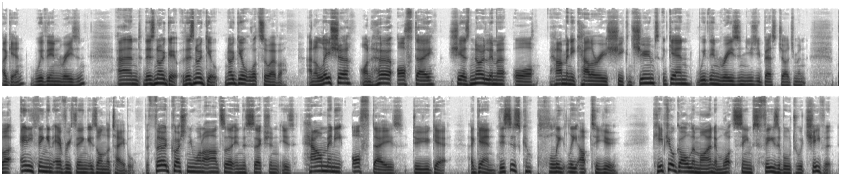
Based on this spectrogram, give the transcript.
again, within reason, and there's no guilt. There's no guilt, no guilt whatsoever. And Alicia, on her off day, she has no limit or how many calories she consumes. Again, within reason, use your best judgment. But anything and everything is on the table. The third question you want to answer in this section is how many off days do you get? Again, this is completely up to you. Keep your goal in mind and what seems feasible to achieve it,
